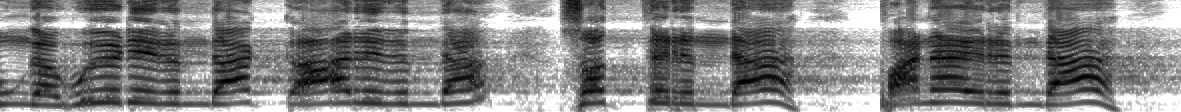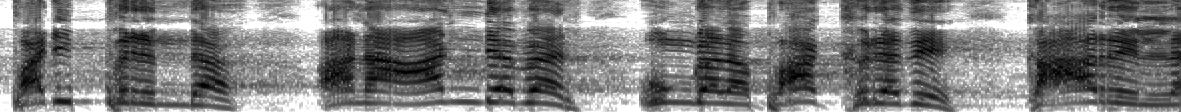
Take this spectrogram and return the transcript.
உங்க வீடு இருந்தா கார் இருந்தா சொத்து இருந்தா பணம் இருந்தா படிப்பு இருந்தா. ஆனா ஆண்டவர் உங்களை பார்க்கிறது. கார் இல்ல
